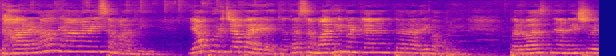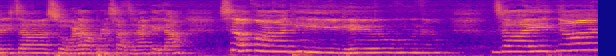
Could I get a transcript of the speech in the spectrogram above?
धारणा ध्यान आणि समाधी या पुढच्या पायऱ्या आहेत. आता समाधी म्हटल्यानंतर अरे बापरे. परवाच ज्ञानेश्वरीचा सोहळा आपण साजरा केला. समाधी घेऊन जाई ज्ञान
